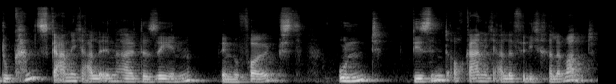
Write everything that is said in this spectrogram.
du kannst gar nicht alle Inhalte sehen, denen du folgst, und die sind auch gar nicht alle für dich relevant.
